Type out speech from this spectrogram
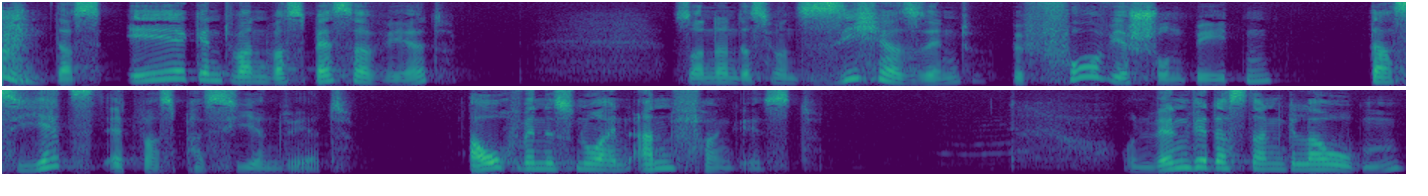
dass irgendwann was besser wird, sondern dass wir uns sicher sind, bevor wir schon beten, dass jetzt etwas passieren wird. Auch wenn es nur ein Anfang ist. Und wenn wir das dann glauben,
